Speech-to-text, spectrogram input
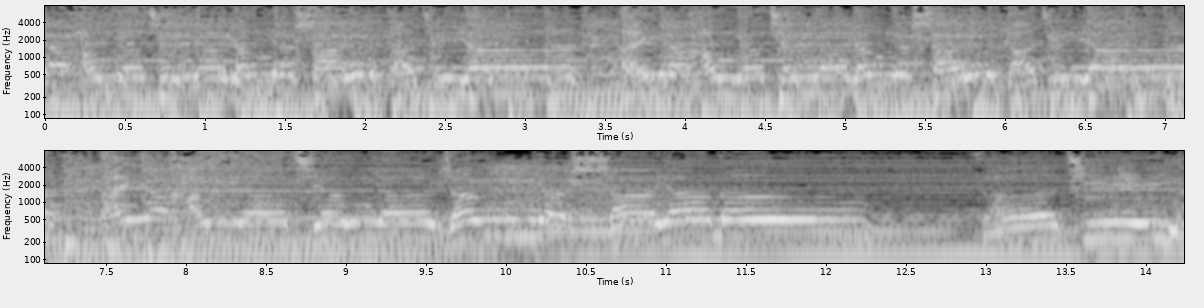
呀，喊呀，抢呀，让呀，杀人的大呀！哎呀，呀，呀，呀，杀人的大呀！想呀，让呀，啥呀能咋解呀？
